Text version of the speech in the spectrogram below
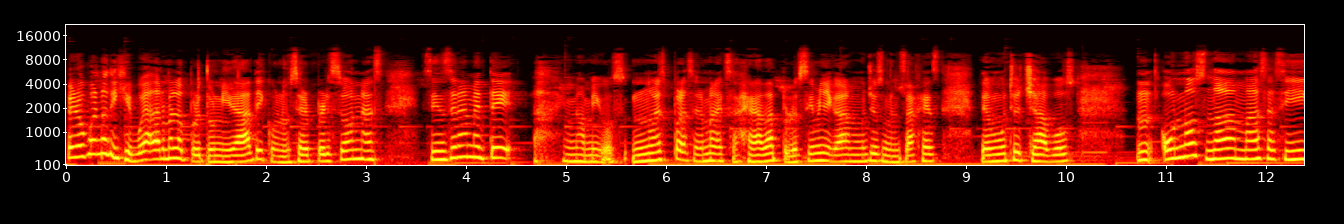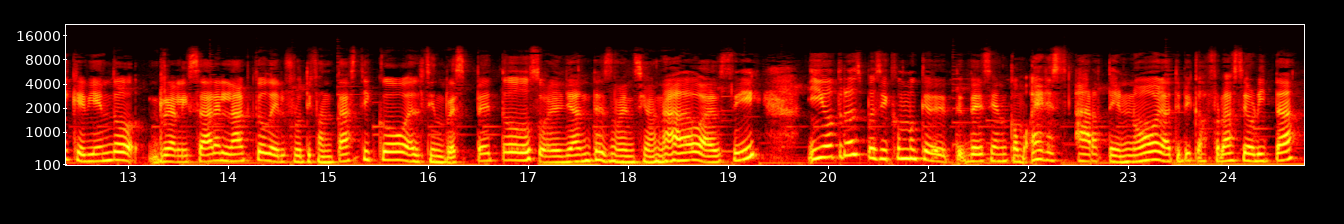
Pero bueno, dije, voy a darme la oportunidad de conocer personas. Sinceramente, no, amigos, no es por hacer mal exagerada, pero sí me llegaban muchos mensajes de muchos chavos. Mm, unos nada más así queriendo realizar el acto del frutifantástico, el sin respetos o el ya antes mencionado, así. Y otros pues sí como que decían como, eres arte, ¿no? La típica frase ahorita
